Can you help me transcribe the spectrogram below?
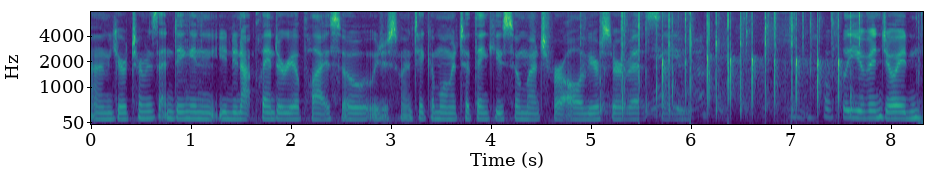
um, your term is ending and you do not plan to reapply. So, we just want to take a moment to thank you so much for all of your service. and hopefully, you've enjoyed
